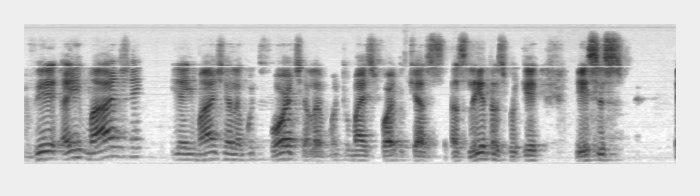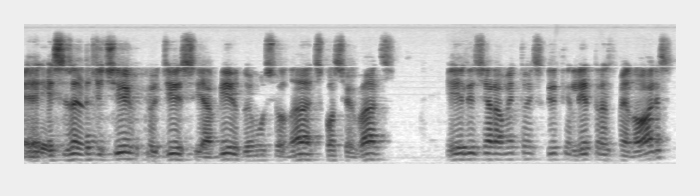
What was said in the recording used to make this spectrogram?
ver a imagem, e a imagem ela é muito forte, ela é muito mais forte do que as, as letras, porque esses, é, esses aditivos que eu disse, amido, emocionantes, conservantes, eles geralmente estão escritos em letras menores,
